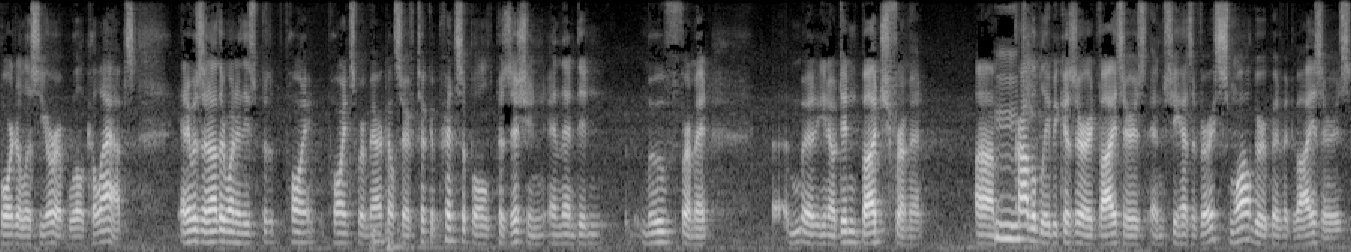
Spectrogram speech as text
borderless Europe will collapse. And it was another one of these point, points where Merkel sort of took a principled position and then didn't move from it, uh, you know, didn't budge from it. Um, Probably because her advisors, and she has a very small group of advisors,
